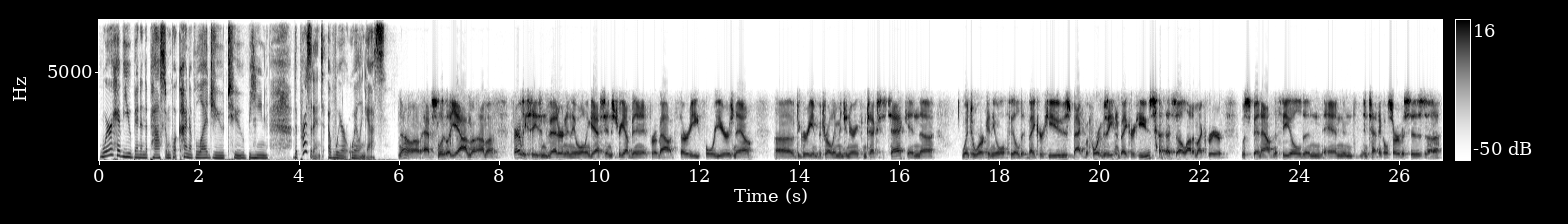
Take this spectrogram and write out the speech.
where have you been in the past, and what kind of led you to being the president of Weir Oil and Gas? No, absolutely. Yeah, I'm a, I'm a fairly seasoned veteran in the oil and gas industry. I've been in it for about 34 years now. Uh, degree in petroleum engineering from Texas Tech, and uh, went to work in the oil field at Baker Hughes back before it was even Baker Hughes. so a lot of my career was spent out in the field and and in, in technical services. Uh,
